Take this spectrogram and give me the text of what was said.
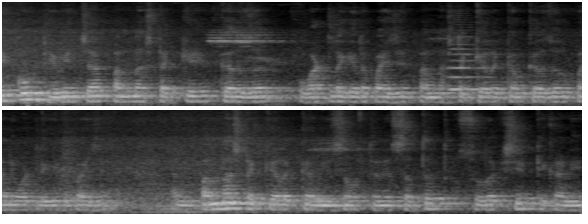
एकूण ठेवींच्या पन्नास टक्के कर्ज वाटलं गेलं पाहिजे पन्नास टक्के रक्कम कर्ज रूपाने वाटली गेली पाहिजे. आणि पन्नास टक्के रक्कम ही संस्थेने सतत सुरक्षित ठिकाणी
